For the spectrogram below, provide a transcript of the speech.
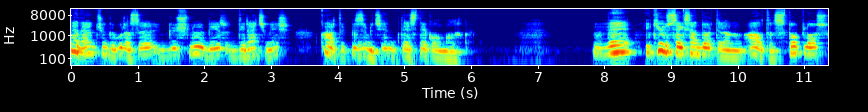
Neden? Çünkü burası güçlü bir dirençmiş artık bizim için destek olmalı. Ve 284 liranın altı stop loss,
